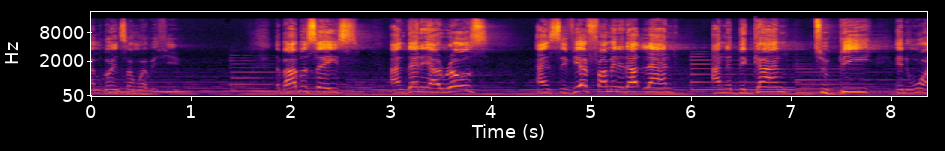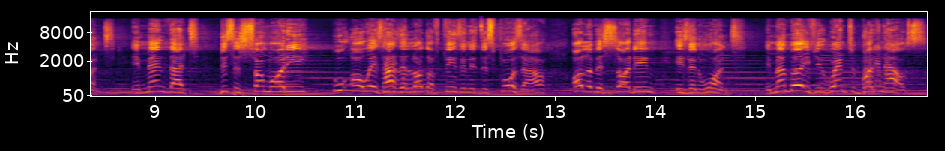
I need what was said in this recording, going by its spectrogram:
I'm going somewhere with you. The Bible says, and then he arose, and severe famine in that land, and it began to be in want. It meant that this is somebody who always has a lot of things in his disposal, all of a sudden is in want. Remember, if you went to boarding house,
